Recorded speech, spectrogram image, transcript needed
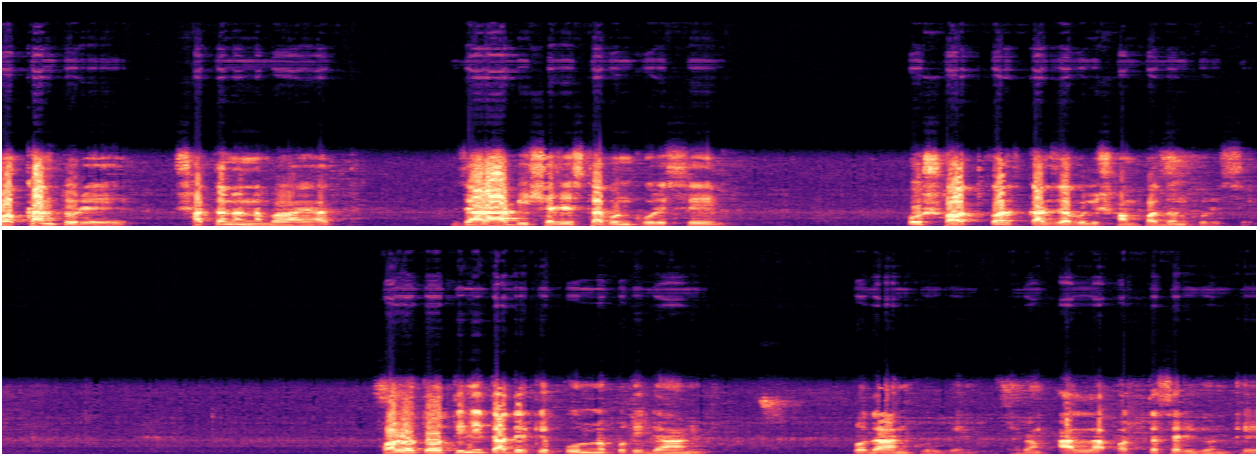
পক্ষান্তরে সাতান্ন নম্বর আয়াত, যারা বিশ্বাস স্থাপন করেছে ও সৎ কার্যাবলী সম্পাদন করেছে, ফলত তিনি তাদেরকে পূর্ণ প্রতিদান প্রদান করবেন। এবং আল্লাহ অত্যাচারীগণকে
